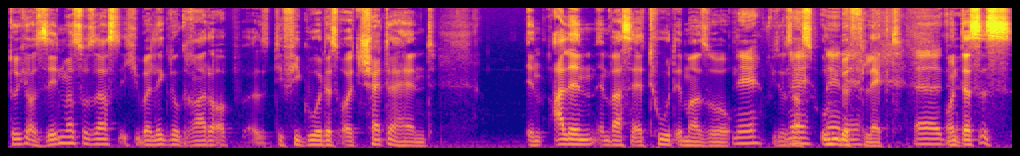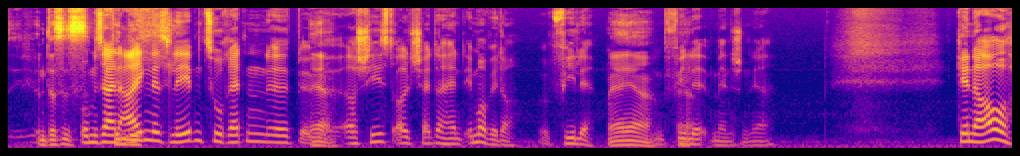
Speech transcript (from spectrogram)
durchaus Sinn, was du sagst. Ich überlege nur gerade, ob äh, die Figur des Old Shatterhand in allem, in was er tut, immer so, Nee, wie du nee, sagst, nee, nee. unbefleckt. Äh, und das ist, und das ist, Um sein finde ich- eigenes Leben zu retten, äh, Ja. erschießt Old Shatterhand immer wieder viele. Ja, ja. Viele ja. Menschen, ja. Genau,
